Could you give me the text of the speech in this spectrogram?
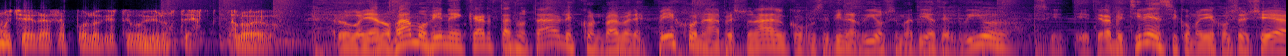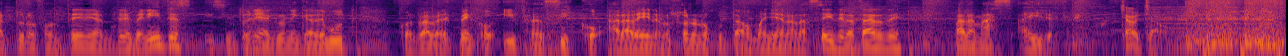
Muchas gracias por lo que esté muy bien usted. Hasta luego. Hasta Luego ya nos vamos, vienen cartas notables con Bárbara Espejo, nada personal, con Josefina Ríos y Matías del Río, sí, eh, Terapia Chilense con María José Shea, Arturo Fontaine, Andrés Benítez y Sintonía Crónica Debut con Bárbara Espejo y Francisco Aravena. Nosotros nos juntamos mañana a las 6 de la tarde para más aire fresco. Chao, chao.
